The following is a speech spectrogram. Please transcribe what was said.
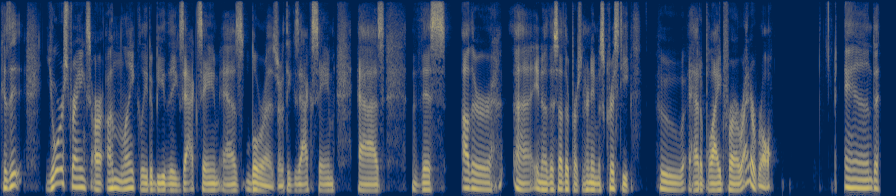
because it your strengths are unlikely to be the exact same as Laura's or the exact same as this other uh, you know this other person her name is Christy who had applied for a writer role and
